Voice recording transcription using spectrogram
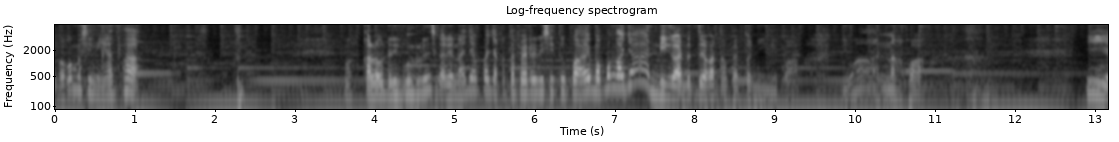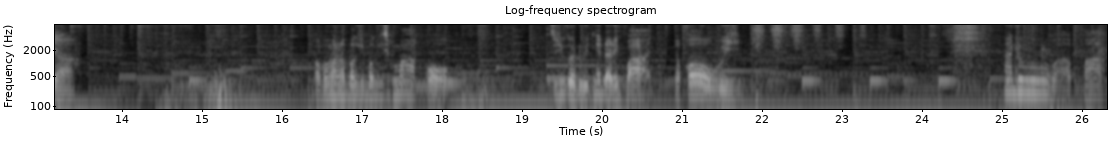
Bapak masih niat pak. Kalau udah digundulin sekalian aja pak Jakarta Fair di situ pak. Eh bapak nggak jadi nggak ada Jakarta Fair tahun ini pak. Gimana pak? Iya bapak malah bagi-bagi sembako. Itu juga duitnya dari Pak Jokowi. Aduh bapak.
